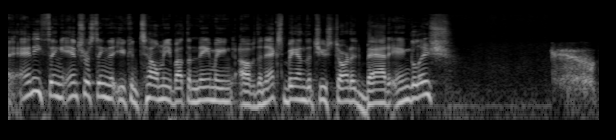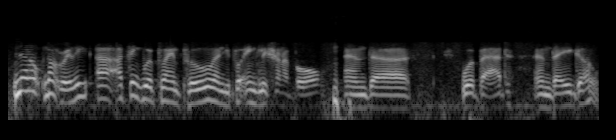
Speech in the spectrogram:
anything interesting that you can tell me about the naming of the next band that you started, Bad English? No, not really. Uh, I think we're playing pool, and you put English on a ball, and uh, we're bad, and there you go.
